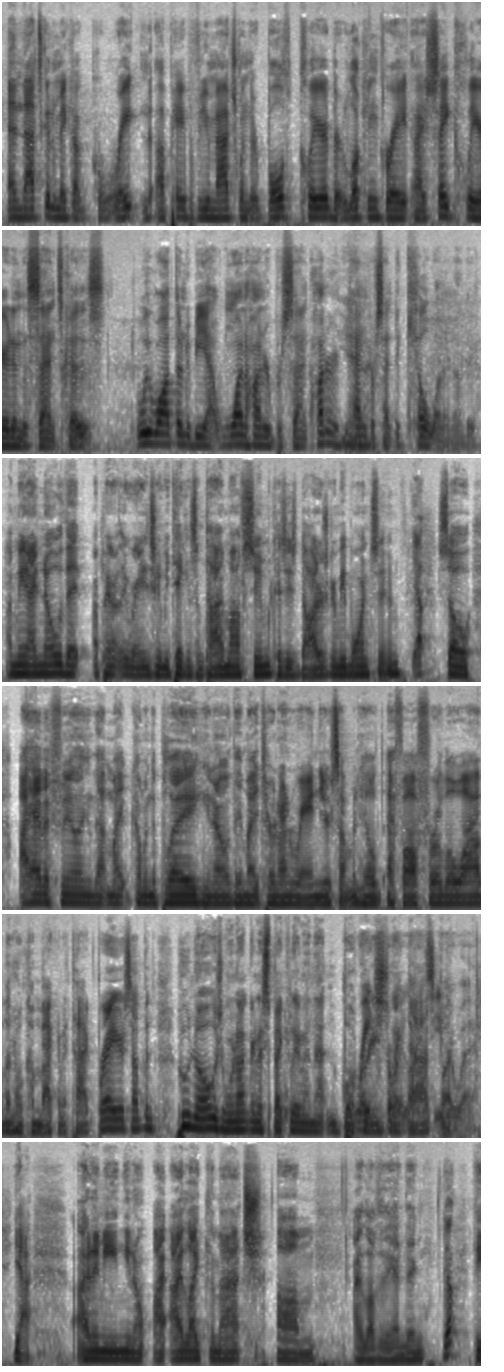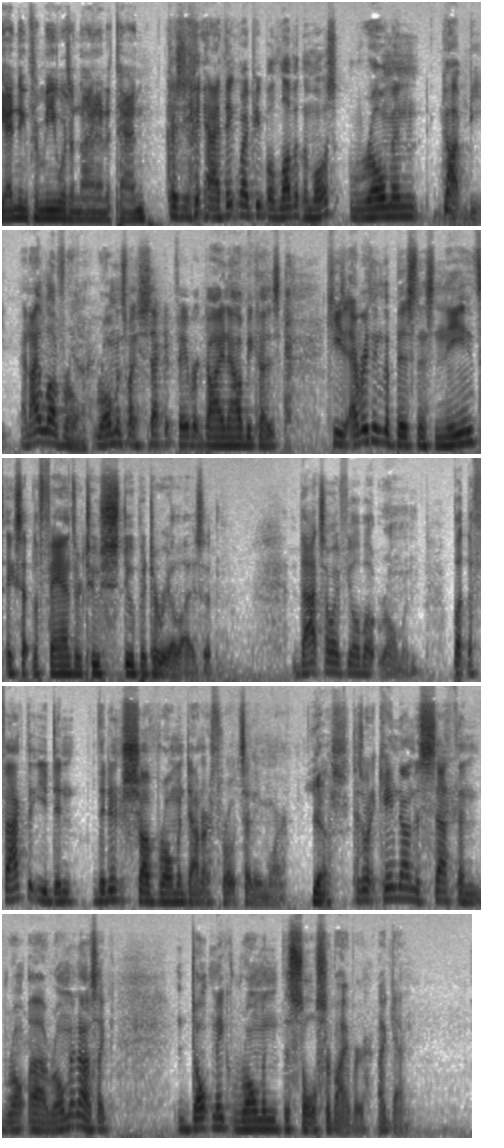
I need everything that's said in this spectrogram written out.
And that's going to make a great uh, pay per view match when they're both cleared. They're looking great. And I say cleared in the sense because we want them to be at 100%, 110% to kill one another. I mean, I know that apparently Randy's going to be taking some time off soon because his daughter's going to be born soon. Yep. So I have a feeling that might come into play. You know, they might turn on Randy or something. He'll f off for a little while, then he'll come back and attack Bray or something. Who knows? We're not going to speculate on that in book Great or anything like that. either but way. yeah, and I mean, you know, I, I liked the match. Um, I love the ending. Yep. The ending for me was a nine out of ten. Because I think why people love it the most, Roman got beat. And I love Roman. Yeah. Roman's my second favorite guy now because he's everything the business needs, except the fans are too stupid to realize it. That's how I feel about Roman. But the fact that you didn't, they didn't shove Roman down our throats anymore. Yes. Because when it came down to Seth and Ro- uh, Roman, I was like, don't make Roman the sole survivor again.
